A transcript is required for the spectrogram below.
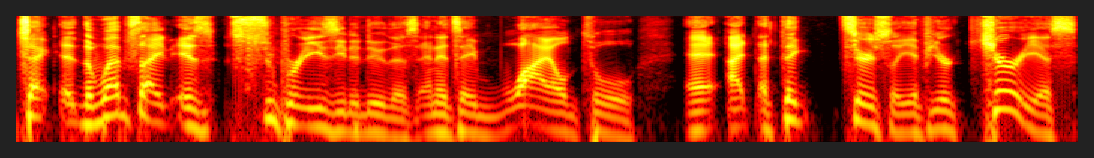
Check the website is super easy to do this, and it's a wild tool. I, I think seriously, if you're curious,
